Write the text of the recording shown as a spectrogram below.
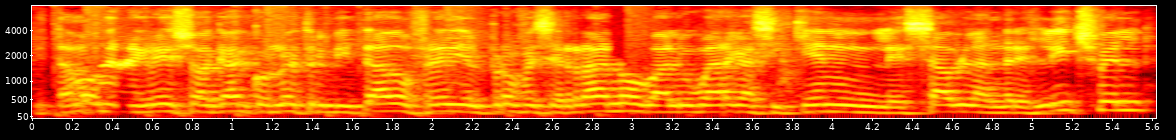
Estamos de regreso acá con nuestro invitado Freddy, el profe Serrano, Balu Vargas y quien les habla Andrés Lichfeld.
